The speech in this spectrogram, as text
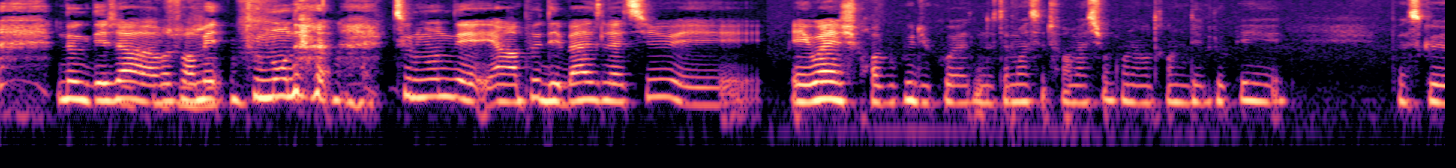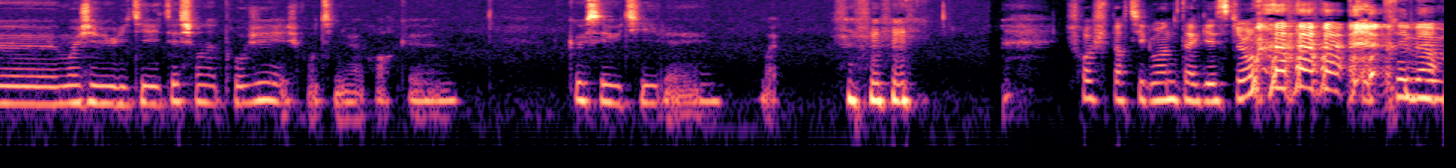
Donc déjà reformer tout le monde. Tout le monde est un peu des bases là-dessus et, et ouais je crois beaucoup du coup notamment à cette formation qu'on est en train de développer parce que moi j'ai vu l'utilité sur notre projet et je continue à croire que, que c'est utile. Et... Ouais. je crois que je suis partie loin de ta question. Très bien.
